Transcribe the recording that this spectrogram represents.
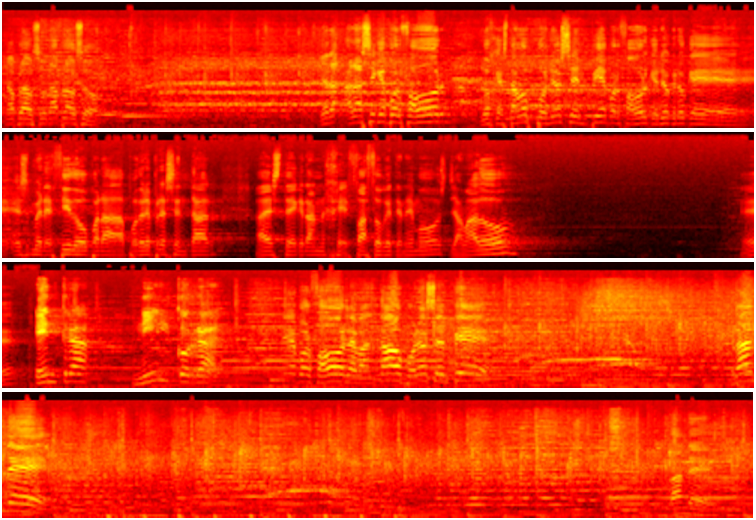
Un aplauso, un aplauso. Y ahora, ahora sí que por favor, los que estamos poneos en pie, por favor, que yo creo que es merecido para poder presentar a este gran jefazo que tenemos llamado. ¿Eh? Entra Neil Corral. Eh, por favor, levantaos, poneos en pie. Grande. Grande.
